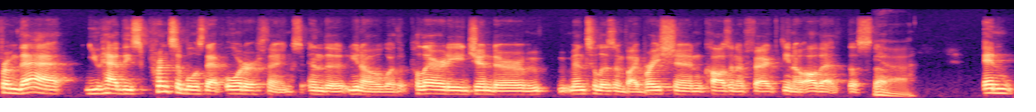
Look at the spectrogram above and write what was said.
From that, you have these principles that order things in the, you know, whether polarity, gender, mentalism, vibration, cause and effect, you know, all that stuff. Yeah. And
